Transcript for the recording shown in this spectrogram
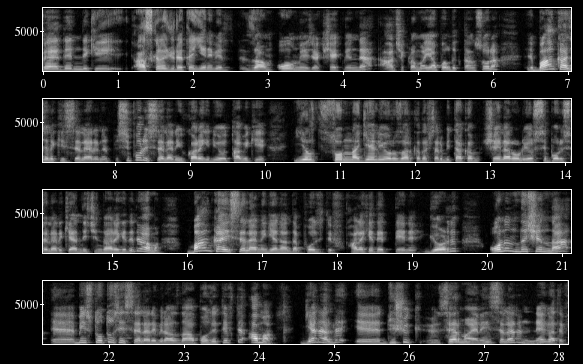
ve denildi ki asgari ücrete yeni bir zam olmayacak şeklinde açıklama yapıldıktan sonra e, bankacılık hisselerinin, spor hisseleri yukarı gidiyor. Tabii ki yıl sonuna geliyoruz arkadaşlar. Bir takım şeyler oluyor. Spor hisseleri kendi içinde hareket ediyor ama banka hisselerinin genelde pozitif hareket ettiğini gördük. Onun dışında e, BIST 30 hisseleri biraz daha pozitifti ama genelde e, düşük e, sermayeli hisselerin negatif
